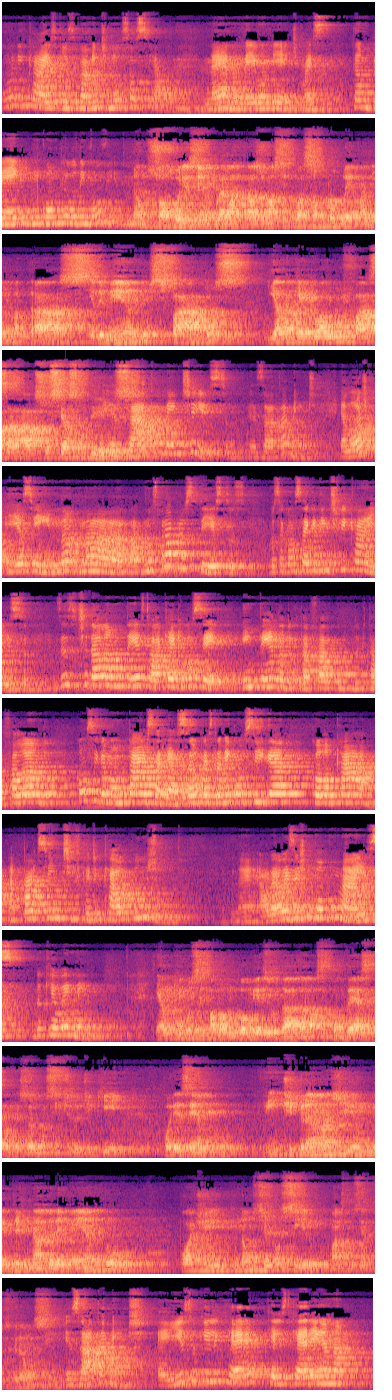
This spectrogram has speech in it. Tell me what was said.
única e exclusivamente no social, uhum. né, no meio ambiente, mas também um conteúdo envolvido. Não só, por exemplo, ela traz uma situação problema ali, ela traz elementos, fatos e ela quer que o aluno faça a associação deles. Exatamente isso, exatamente. É lógico, e assim, na, na, nos próprios textos você consegue identificar isso. Às vezes te dá lá um texto, ela quer que você entenda do que está tá falando, consiga montar essa reação, mas também consiga colocar a parte científica de cálculo junto. Né? A UEL exige um pouco mais do que o Enem. É o que você falou no começo da, da nossa conversa, professor, no sentido de que, por exemplo, 20 gramas de um determinado elemento pode não ser nocivo, mas 200 gramas sim. Exatamente. É isso que ele quer, que eles querem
